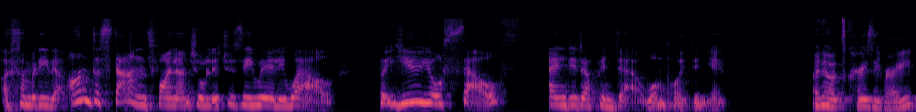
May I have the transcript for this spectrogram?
are somebody that understands financial literacy really well, but you yourself ended up in debt at one point, didn't you? I know it's crazy, right?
